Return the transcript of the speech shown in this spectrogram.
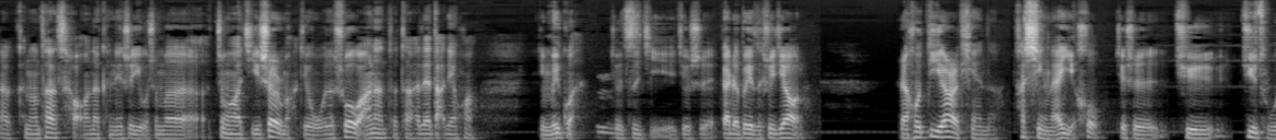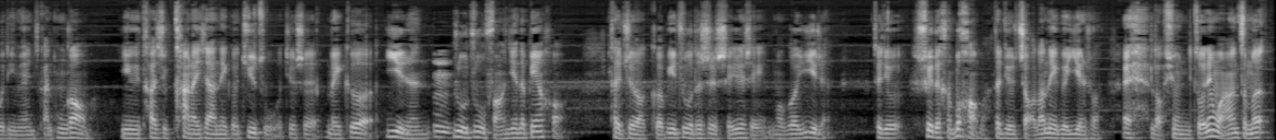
那可能他吵，那肯定是有什么重要急事儿嘛。就我都说完了，他他还在打电话，也没管，嗯就自己就是盖着被子睡觉了。然后第二天呢，他醒来以后，就是去剧组里面赶通告嘛，因为他去看了一下那个剧组，就是每个艺人嗯入住房间的编号，他就知道隔壁住的是谁谁谁某个艺人，这就睡得很不好嘛，他就找到那个艺人说：“哎，老兄，你昨天晚上怎么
